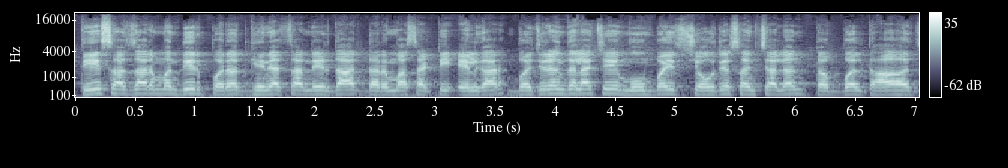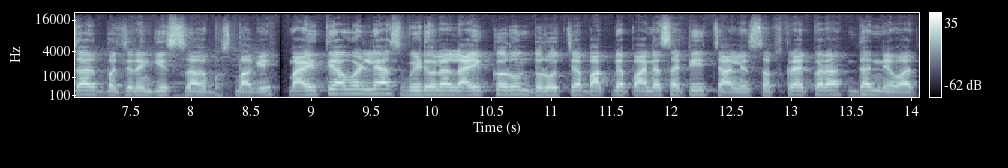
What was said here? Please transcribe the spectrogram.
तीस हजार मंदिर परत घेण्याचा निर्धार धर्मासाठी एल्गार. बजरंग दलाचे मुंबईत शौर्य संचालन तब्बल दहा हजार बजरंगी सहभागी माहिती आवडल्यास व्हिडिओला लाईक करून दररोजच्या बातम्या पाहण्यासाठी चॅनेल सबस्क्राईब करा. धन्यवाद.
